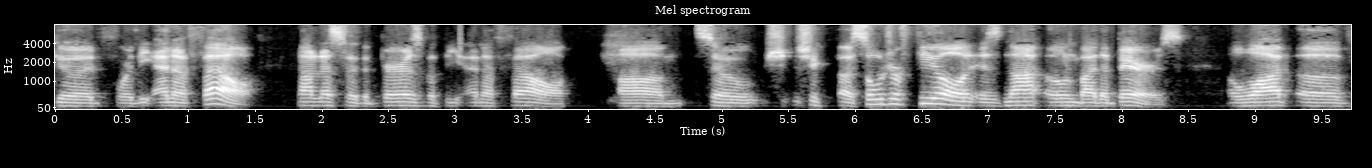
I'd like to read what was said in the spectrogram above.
good for the NFL, not necessarily the Bears, but the NFL. Um, so sh- sh- uh, Soldier Field is not owned by the Bears. A lot of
